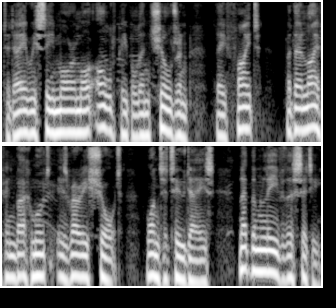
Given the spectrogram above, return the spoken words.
today we see more and more old people and children. They fight, but their life in Bakhmut is very short, one to two days. Let them leave the city.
